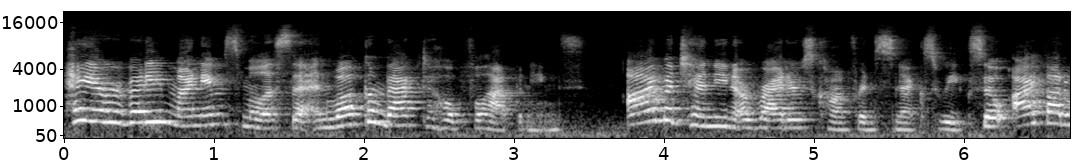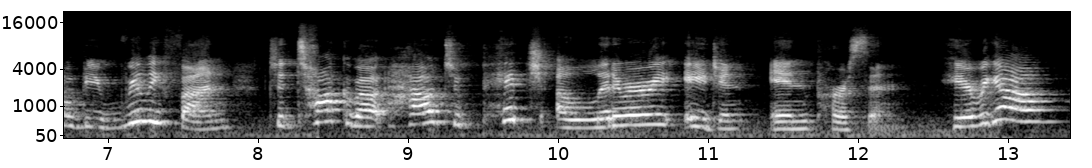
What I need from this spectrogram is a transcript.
Hey everybody, my name is Melissa and welcome back to Hopeful Happenings. I'm attending a writers conference next week, so I thought it would be really fun to talk about how to pitch a literary agent in person. Here we go!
